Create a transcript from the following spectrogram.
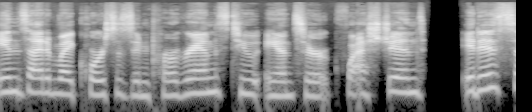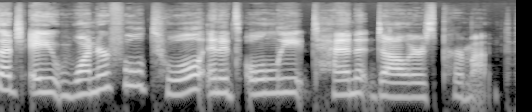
inside of my courses and programs to answer questions. It is such a wonderful tool, and it's only $10 per month.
